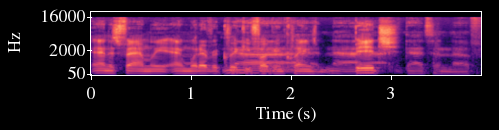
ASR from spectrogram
and his family and whatever click he fucking claims, nah, bitch. That's enough.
